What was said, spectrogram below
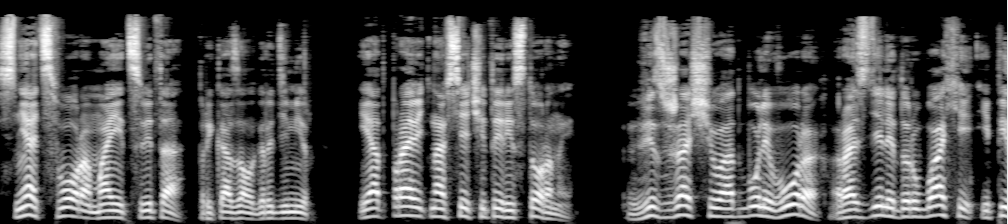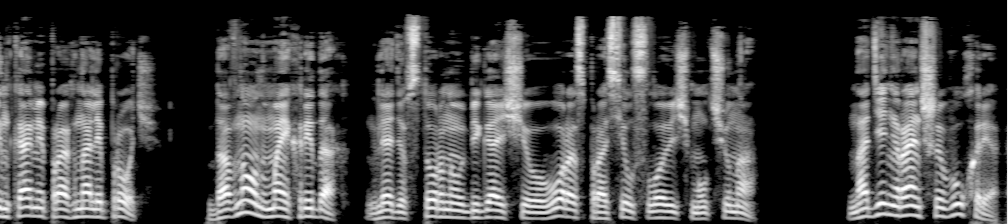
«Снять с вора мои цвета», — приказал Градимир, «и отправить на все четыре стороны». Визжащего от боли вора раздели до рубахи и пинками прогнали прочь. «Давно он в моих рядах?» Глядя в сторону убегающего вора, спросил Слович Молчуна. «На день раньше в Ухаря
